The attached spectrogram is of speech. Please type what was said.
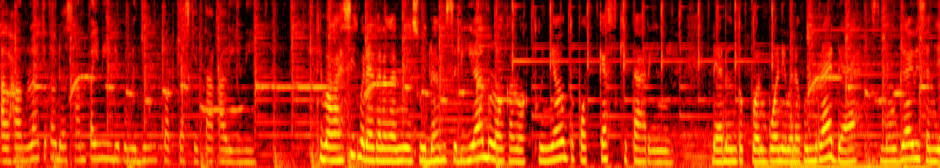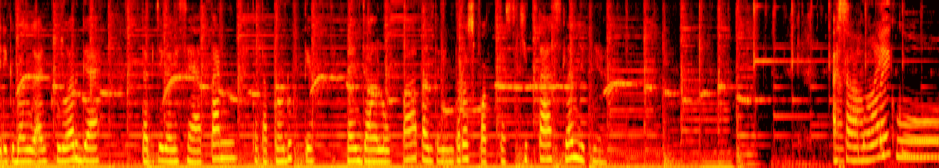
Alhamdulillah kita udah sampai nih di penghujung podcast kita kali ini. Terima kasih kepada teman-teman yang sudah bersedia meluangkan waktunya untuk podcast kita hari ini. Dan untuk puan-puan di mana pun berada, semoga bisa menjadi kebanggaan keluarga. Tetap jaga kesehatan, tetap produktif, dan jangan lupa pantengin terus podcast kita selanjutnya. Assalamualaikum.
